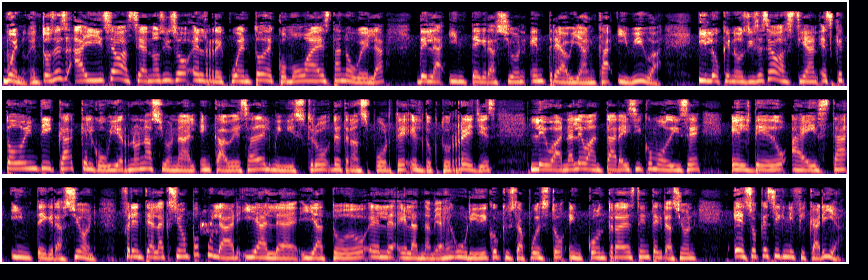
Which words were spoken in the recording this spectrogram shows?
Bueno, entonces ahí Sebastián nos hizo el recuento de cómo va esta novela de la integración entre Avianca y Viva. Y lo que nos dice Sebastián es que todo indica que el gobierno nacional, en cabeza del ministro de Transporte, el doctor Reyes, le van a levantar ahí sí como dice el dedo a esta integración. Frente a la acción popular y, y a todo el, el andamiaje jurídico que usted ha puesto en contra de esta integración, ¿eso qué significaría?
